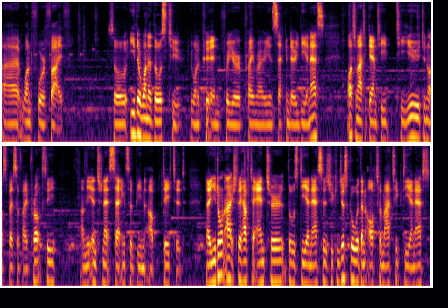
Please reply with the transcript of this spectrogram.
uh, 145. So either one of those two you want to put in for your primary and secondary DNS. Automatic MTU, do not specify proxy, and the internet settings have been updated. Now you don't actually have to enter those DNSs, you can just go with an automatic DNS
